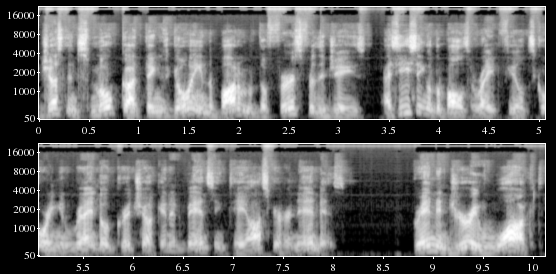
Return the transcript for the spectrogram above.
Justin Smoak got things going in the bottom of the first for the Jays as he singled the ball to right field, scoring in Randall Grichuk and advancing Teoscar Hernandez. Brandon Drury walked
